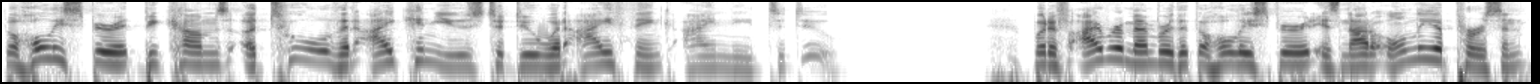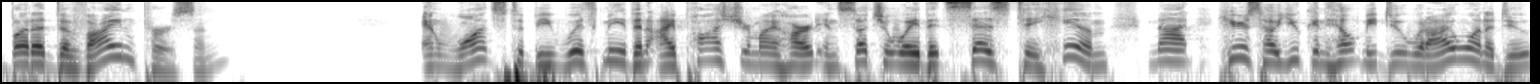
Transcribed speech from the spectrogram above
the Holy Spirit becomes a tool that I can use to do what I think I need to do. But if I remember that the Holy Spirit is not only a person, but a divine person, and wants to be with me, then I posture my heart in such a way that says to Him, not, here's how you can help me do what I want to do,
